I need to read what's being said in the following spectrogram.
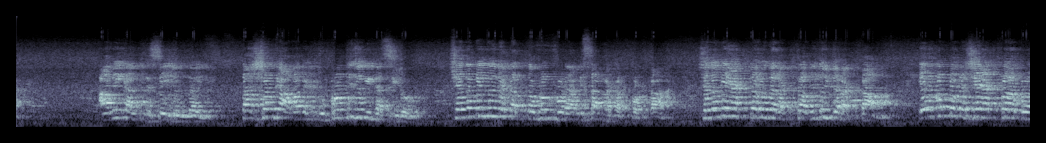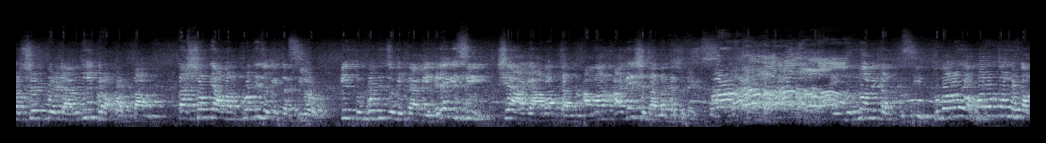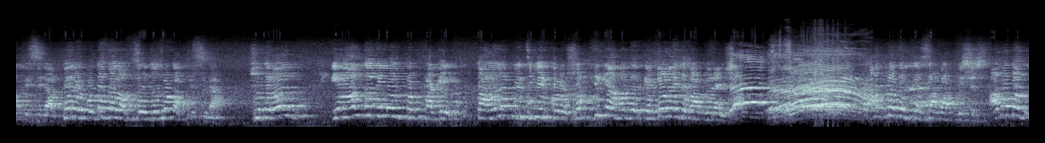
আমি কাঁদতেছি এই জন্যই। তার সঙ্গে আমার একটু প্রতিযোগিতা ছিল। সে যদি দুই রেখাত তখন পরে আমি চার রেখাত পড়তাম সে যদি একটা রোজা রাখতাম দুইটা রাখতাম। এরকম ভাবে সে এক করা পর করলে আমি দুই করা পড়তাম তার সঙ্গে আমার প্রতিযোগিতা ছিল, কিন্তু প্রতিযোগিতা আমি হেরে গেছি, সে আগে আমার আমার আগে সে জান্নাতে চলে গেছে। এই জন্য আমি কাঁদতেছি। তোমারও অপরের জন্য কাঁদতেছি না, ফেরের মধ্যে জন্য কাঁদতেছি না। সুতরাং ইমান যদি মজবুত থাকে, তাহলে পৃথিবীর কোন শক্তিকে আমাদেরকে টলাইতে পারবে না আপনাদের কাছে আমার বিশেষ আবেদন,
